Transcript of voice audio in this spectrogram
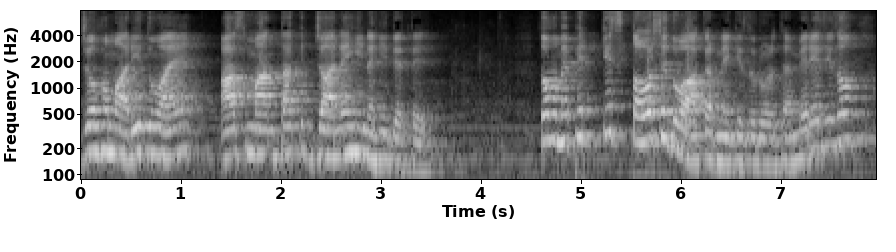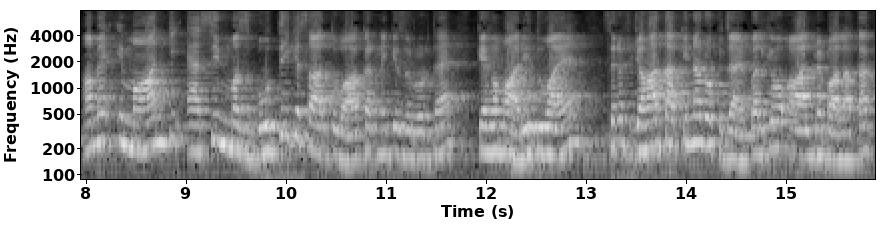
जो हमारी दुआएँ आसमान तक जाने ही नहीं देते। तो हमें फिर किस तौर से दुआ करने की ज़रूरत है? मेरे अजीजों, हमें ईमान की ऐसी मजबूती के साथ दुआ करने की ज़रूरत है कि हमारी दुआएँ सिर्फ़ यहाँ तक ही ना रुक जाए, बल्कि वो आलम बाला तक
